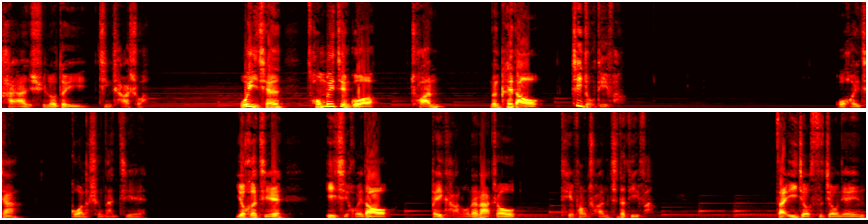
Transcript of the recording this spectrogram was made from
海岸巡逻队警察说：“我以前从没见过船能开到这种地方。”我回家过了圣诞节，又和杰一起回到北卡罗来纳州停放船只的地方。在一九四九年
